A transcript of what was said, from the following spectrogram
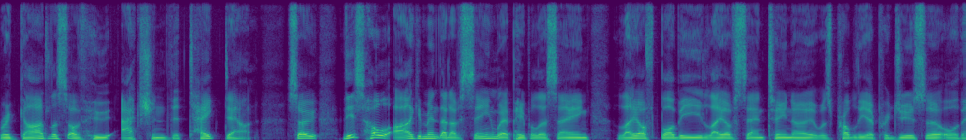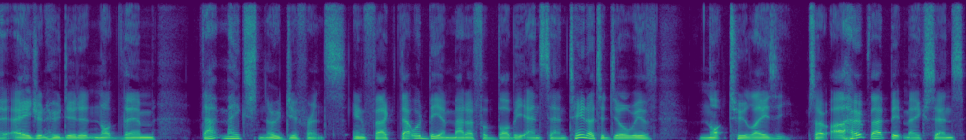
regardless of who actioned the takedown. So, this whole argument that I've seen where people are saying, lay off Bobby, lay off Santino, it was probably a producer or their agent who did it, not them, that makes no difference. In fact, that would be a matter for Bobby and Santino to deal with, not too lazy. So I hope that bit makes sense.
